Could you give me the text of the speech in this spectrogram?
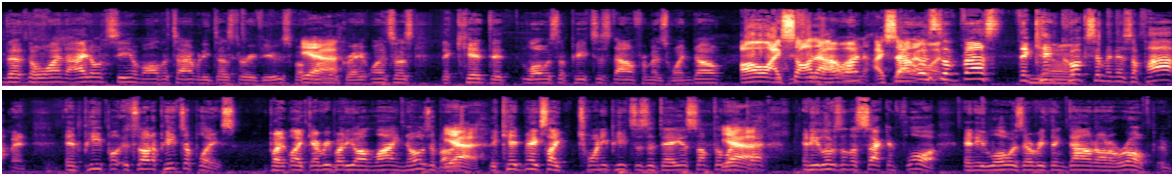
the the one I don't see him all the time when he does the reviews, but one of the great ones was the kid that lowers the pizzas down from his window. Oh, I Did you saw see that, one. I saw that, that was one. the best. The kid No. cooks him in his apartment, and people. It's not a pizza place, but like everybody online knows about Yeah. it. The kid makes like twenty pizzas a day or something Yeah. like that, and he lives on the second floor, and he lowers everything down on a rope and,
